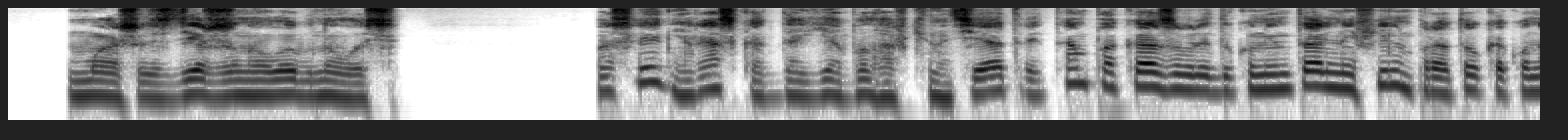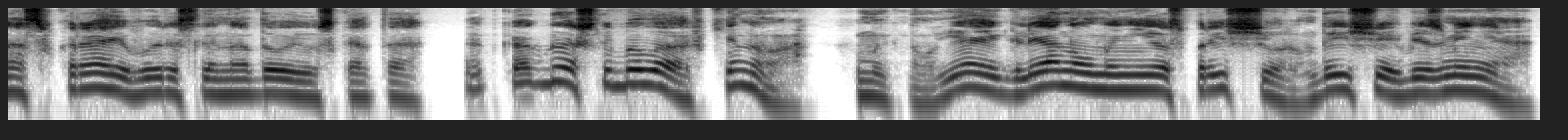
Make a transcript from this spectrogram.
— Маша сдержанно улыбнулась. Последний раз, когда я была в кинотеатре, там показывали документальный фильм про то, как у нас в крае выросли надои у скота. Это когда ж ты была в кино? хмыкнул я и глянул на нее с прищуром, да еще и без меня.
